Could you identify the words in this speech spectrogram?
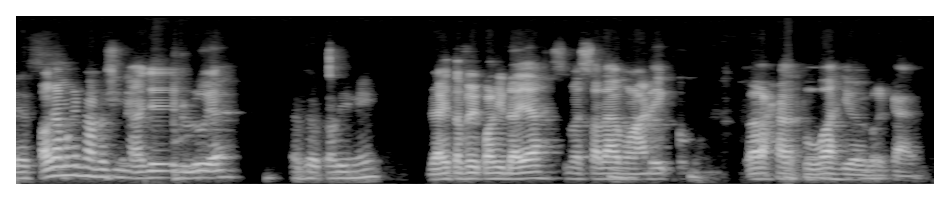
yes Oke, mungkin sampai sini aja dulu ya. episode kali ini Dari Taufik wal Hidayah. Wassalamualaikum warahmatullahi wabarakatuh.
